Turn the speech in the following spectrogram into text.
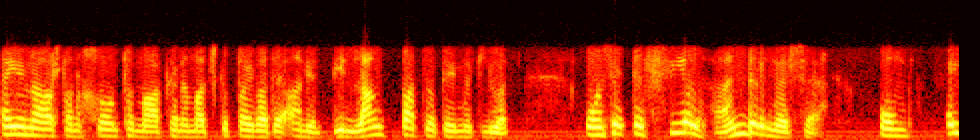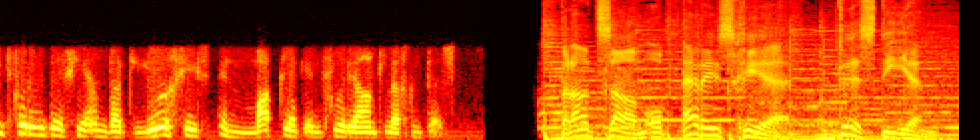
eienaars van grond te maak in 'n maatskappy wat hy aanneem, die lang pad wat hy moet loop. Ons het te veel hindernisse om uitvoering te gee aan wat logies en maklik en voor die hand liggend is. Praat saam op RSG. Dis die een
